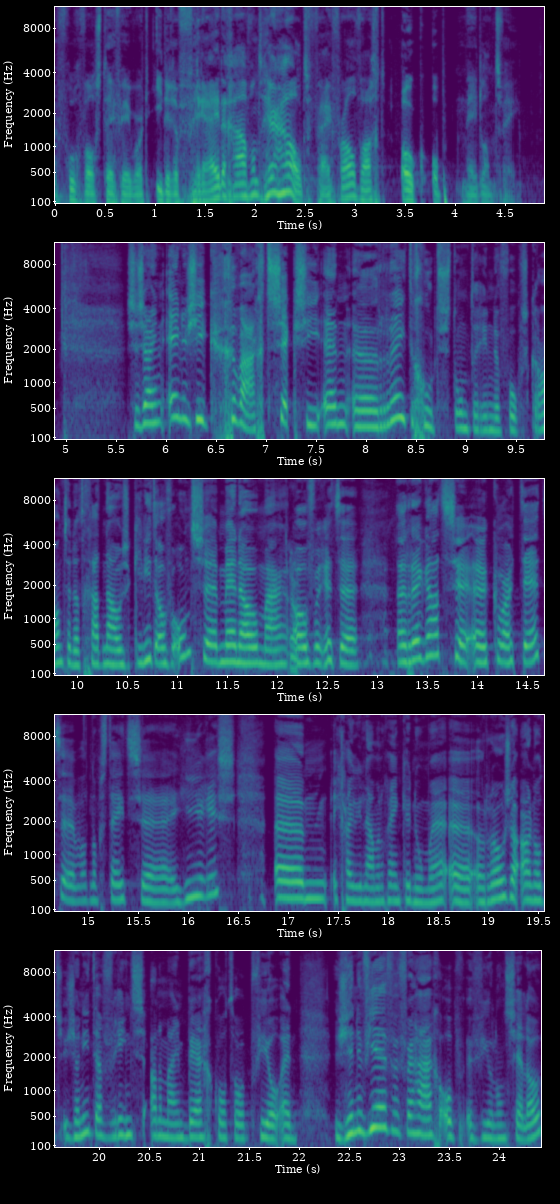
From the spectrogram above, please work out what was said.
Vroege Vogels TV wordt iedere vrijdagavond herhaald. Vijf voor half acht, ook op Nederland 2. Ze zijn energiek, gewaagd, sexy en uh, retegoed, stond er in de Volkskrant. En dat gaat nou eens een keer niet over ons, uh, Menno, maar Ja. over het uh, Ragazze kwartet, wat nog steeds hier is. Um, ik ga jullie namen nog één keer noemen. Rosa Arnold, Janita Vriends, Annemijn Bergkotte op viool en Geneviève Verhagen op violoncello.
